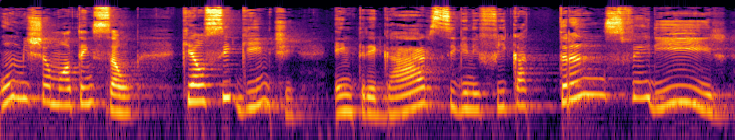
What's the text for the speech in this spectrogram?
um me chamou a atenção, que é o seguinte: entregar significa transferir.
